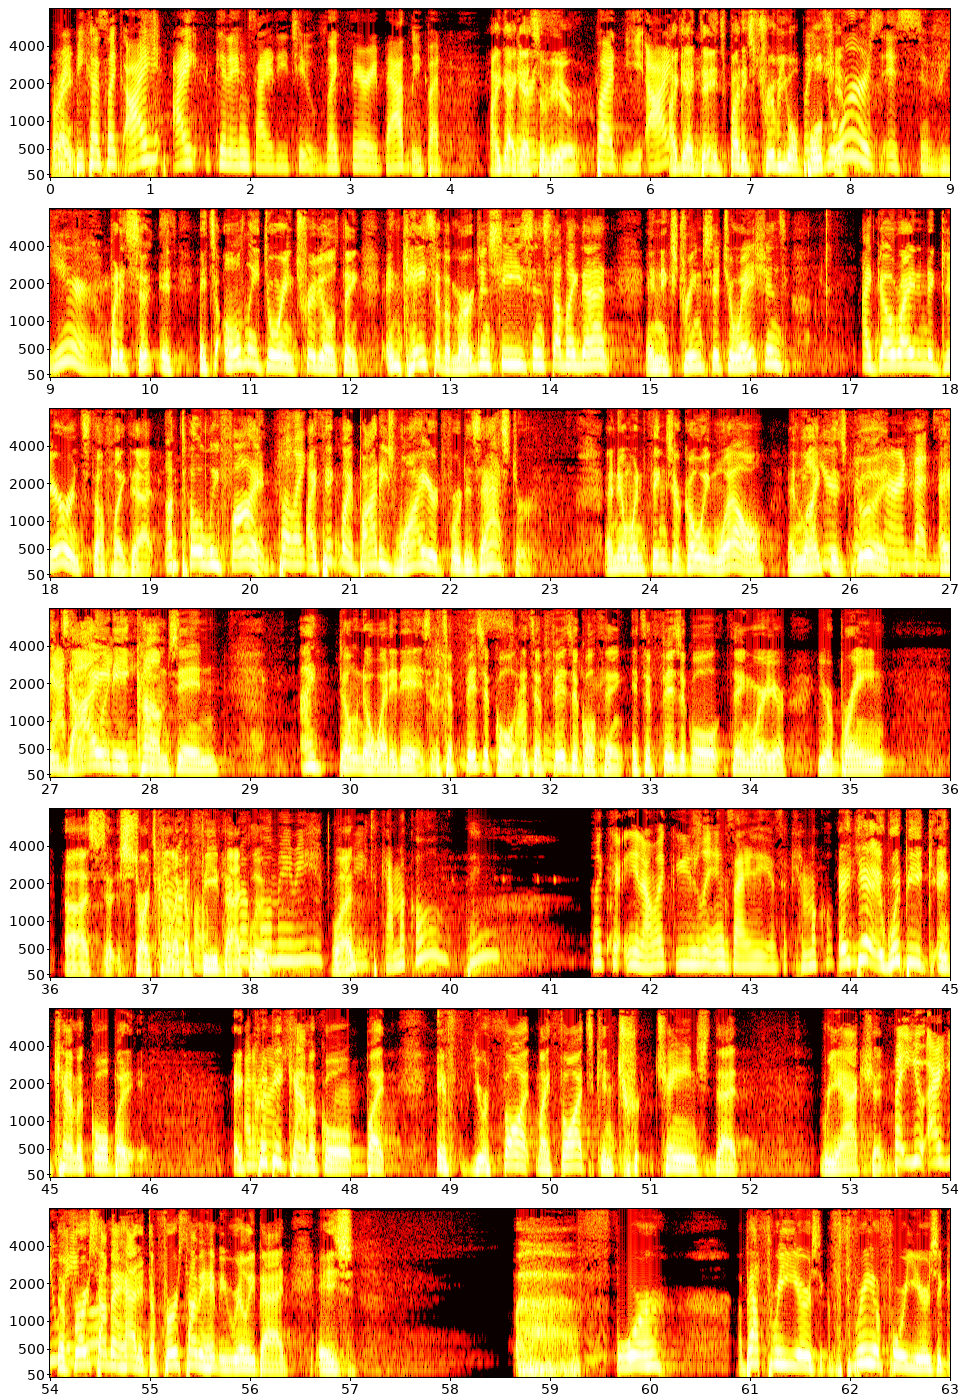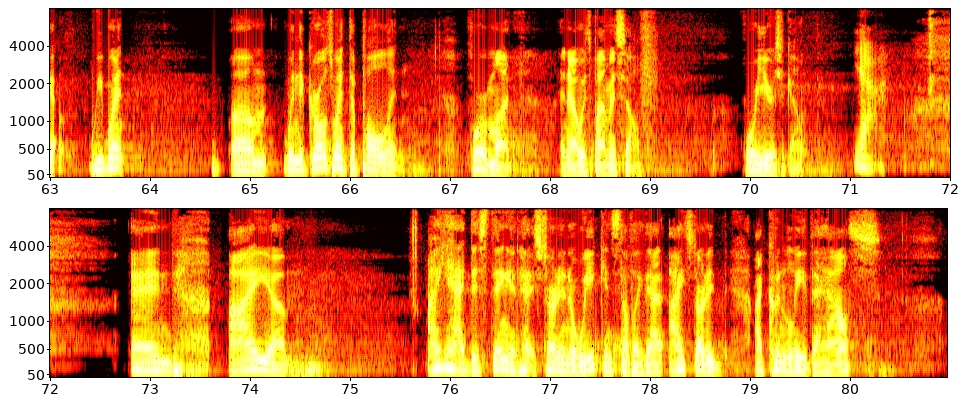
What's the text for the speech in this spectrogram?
Right? Right, because like I I get anxiety too, like very badly, but I, I get severe. But I I get, it's, but it's trivial but bullshit. yours is severe. but it's, it's it's only during trivial thing. In case of emergencies and stuff like that, in extreme situations, I go right into gear and stuff like that. I'm totally fine. But, like- I think my body's wired for disaster. And then when things are going well and life is good, concerned that disaster's anxiety comes in. I don't know what it is. It's a physical. It's a physical thing. It's a physical thing where your your brain uh, s- starts kind of like a feedback chemical, loop. Maybe What? Maybe chemical thing. Like you know, like usually anxiety is a chemical. Uh, yeah, it would be in chemical, but it, it could be chemical. um, But if your thought, my thoughts can tr- change that reaction. But you are you the first time I had it, the first time it hit me really bad is uh, four, about three years, three or four years ago. We went um, when the girls went to Poland for a month, and I was by myself. Four years ago. yeah. and I um, I had this thing. It had started in a week and stuff like that. I started. I couldn't leave the house.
